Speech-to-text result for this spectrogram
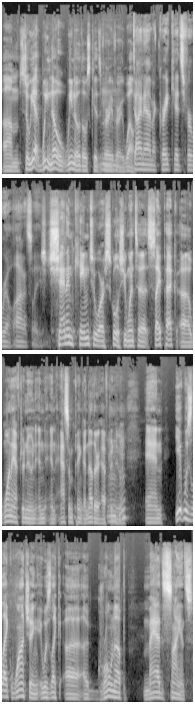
Um, so yeah, we know we know those kids very very well. Dynamic, great kids for real, honestly. Shannon came to our school. She went to Sypek uh, one afternoon and and Assunpink another afternoon, Mm-hmm. and it was like watching. It was like a, a grown up mad science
